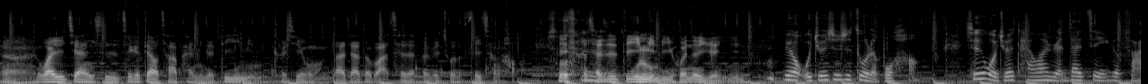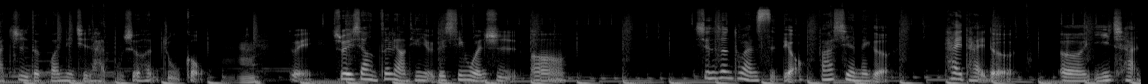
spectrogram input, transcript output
呃外遇既然是这个调查排名的第一名，可见我们大家都把财产分配做得非常好，所以它才是第一名离婚的原因。没有，我觉得就是做的不好。其实我觉得台湾人在这一个法治的观念其实还不是很足够。嗯，对，所以像这两天有一个新闻是，呃，先生突然死掉，发现那个太太的呃遗产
